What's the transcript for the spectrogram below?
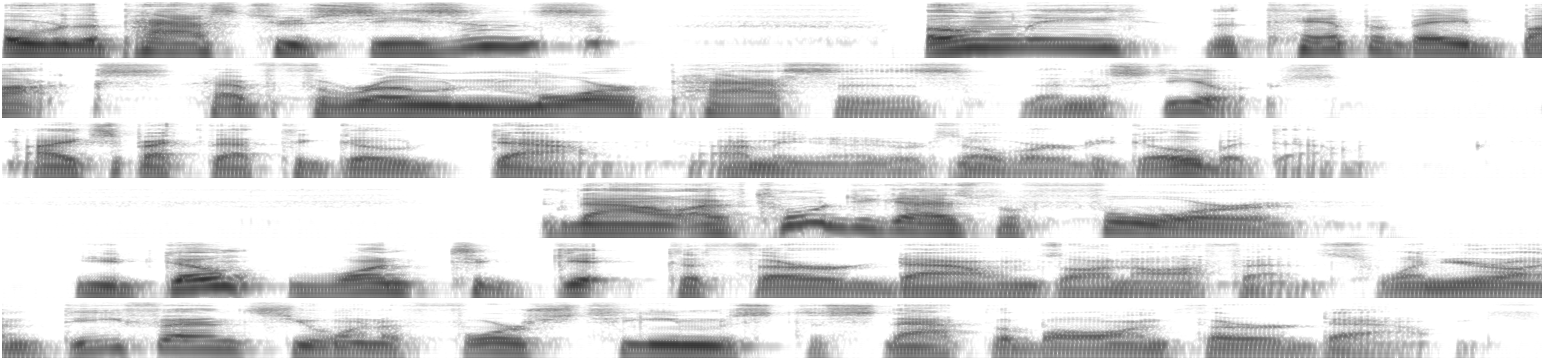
Over the past two seasons, only the Tampa Bay Bucks have thrown more passes than the Steelers. I expect that to go down. I mean, there's nowhere to go but down. Now, I've told you guys before you don't want to get to third downs on offense. When you're on defense, you want to force teams to snap the ball on third downs.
